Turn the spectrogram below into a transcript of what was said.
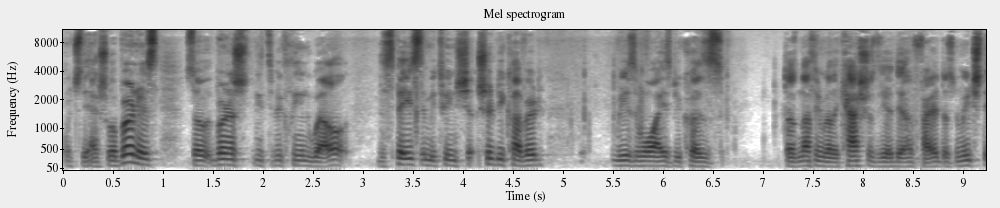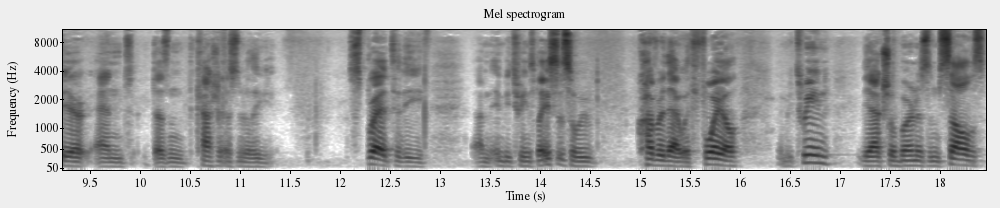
which the actual burners, so burners need to be cleaned well. The space in between sh- should be covered. Reason why is because there's nothing really kashers there. The fire doesn't reach there, and doesn't kasher doesn't really spread to the um, in between spaces. So we cover that with foil in between. The actual burners themselves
